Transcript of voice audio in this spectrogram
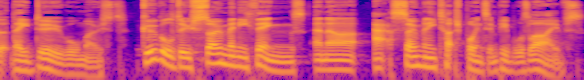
that they do almost. Google do so many things and are at so many touch points in people's lives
